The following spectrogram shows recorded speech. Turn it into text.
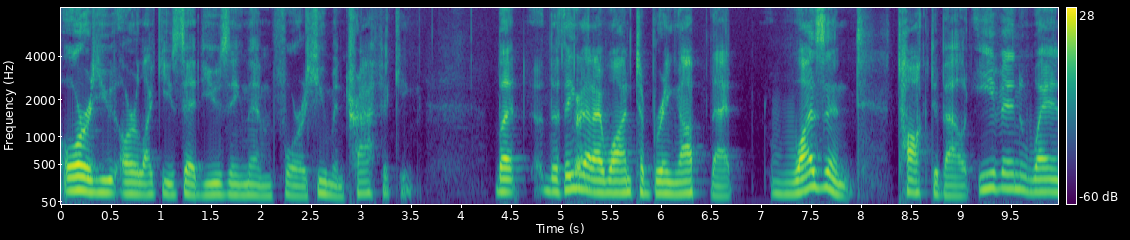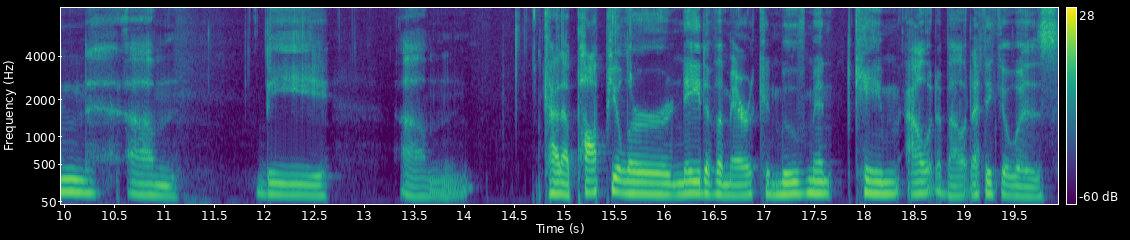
or you or like you said, using them for human trafficking. But the thing right. that I want to bring up that wasn't talked about, even when um, the um, kind of popular Native American movement came out about, I think it was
